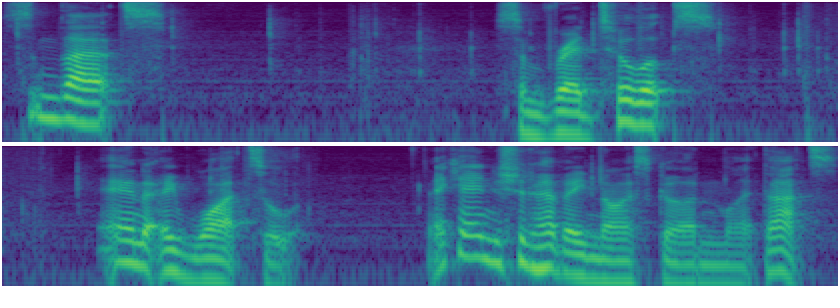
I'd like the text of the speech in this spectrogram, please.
some that, some red tulips, and a white tulip. Okay, and you should have a nice garden like that.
